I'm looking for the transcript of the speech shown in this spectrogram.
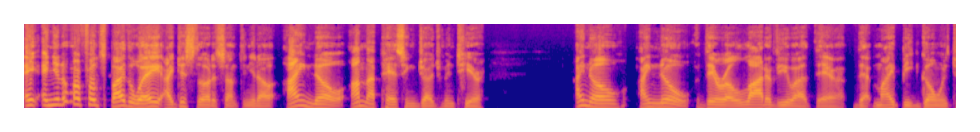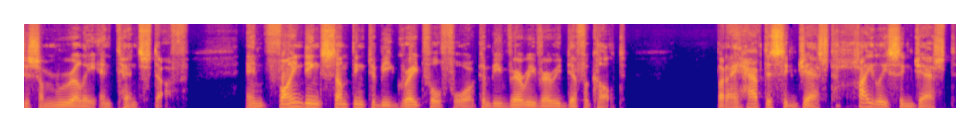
And, and, you know what, folks? By the way, I just thought of something. You know, I know I'm not passing judgment here. I know, I know there are a lot of you out there that might be going through some really intense stuff. And finding something to be grateful for can be very, very difficult. But I have to suggest, highly suggest,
